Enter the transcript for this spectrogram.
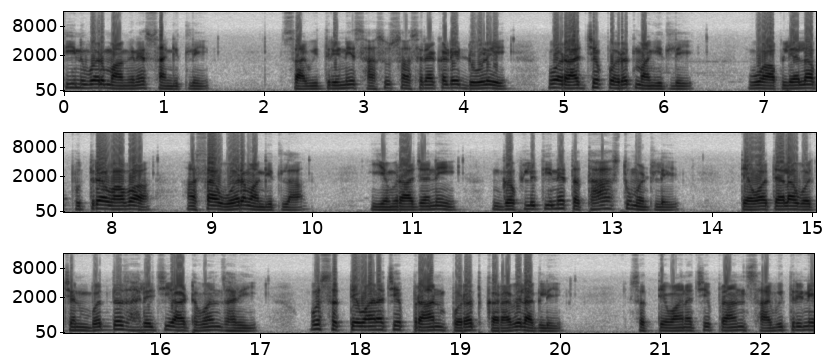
तीन वर मागण्यास सांगितले. सावित्रीने सासू सासऱ्याकडे डोळे व राज्य परत मागितले व आपल्याला पुत्र व्हावा असा वर मागितला. यमराजाने गफलतीने तथास्तू म्हटले तेव्हा त्याला वचनबद्ध झाल्याची आठवण झाली व सत्यवानाचे प्राण परत करावे लागले. सत्यवानाचे प्राण सावित्रीने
